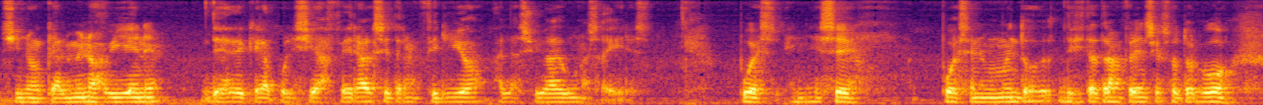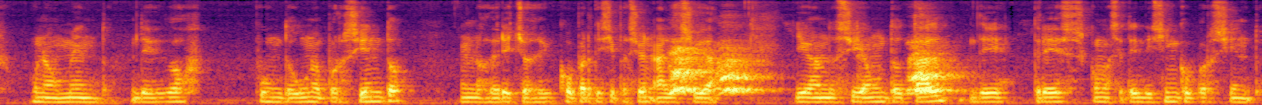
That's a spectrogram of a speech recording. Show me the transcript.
sino que al menos viene desde que la Policía Federal se transfirió a la ciudad de Buenos Aires. Pues en, ese, pues en el momento de esta transferencia se otorgó un aumento de 2.1% en los derechos de coparticipación a la ciudad, llegando así a un total de 3,75%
